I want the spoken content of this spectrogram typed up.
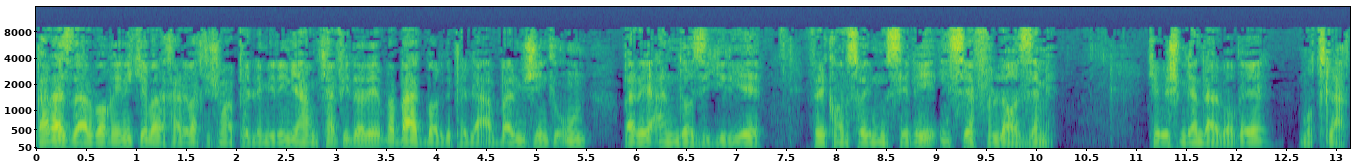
قرض در واقع اینه که بالاخره وقتی شما پله میرین یه همکفی داره و بعد وارد پله اول میشین که اون برای اندازگیری فرکانس های موسیقی این صفر لازمه که بهش میگن در واقع مطلق.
